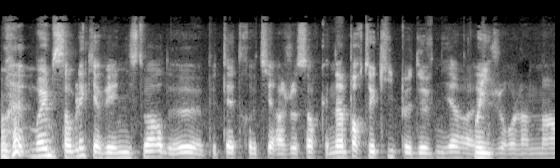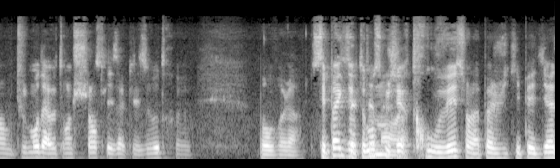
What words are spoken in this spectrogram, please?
moi- moi, il me semblait qu'il y avait une histoire de euh, peut-être tirage au sort que n'importe qui peut devenir euh, Oui. du jour au lendemain, où tout le monde a autant de chance les uns que les autres. Bon, voilà. C'est pas exactement, ce que j'ai retrouvé sur la page Wikipédia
